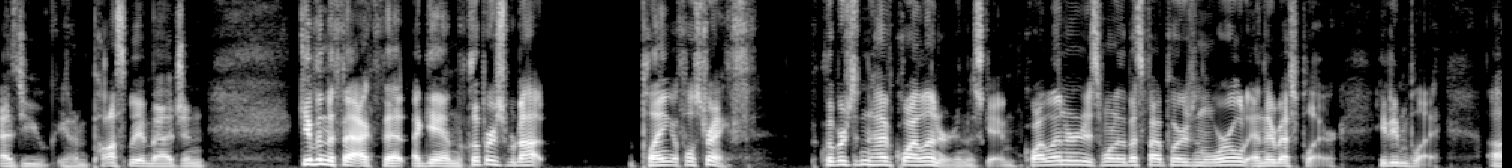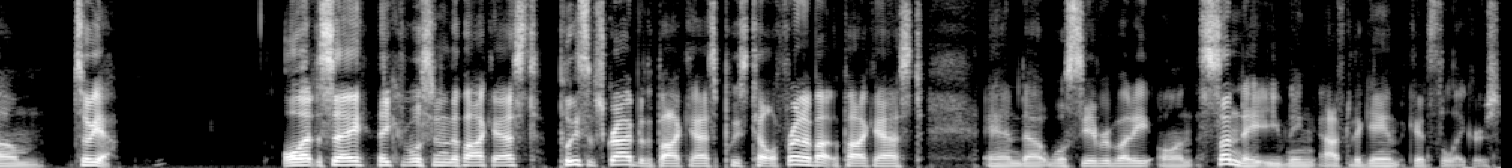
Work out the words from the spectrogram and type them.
as you can possibly imagine, given the fact that again the Clippers were not playing at full strength. The Clippers didn't have Kawhi Leonard in this game. Kawhi Leonard is one of the best five players in the world and their best player. He didn't play. Um, so yeah, all that to say, thank you for listening to the podcast. Please subscribe to the podcast. Please tell a friend about the podcast. And uh, we'll see everybody on Sunday evening after the game against the Lakers.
